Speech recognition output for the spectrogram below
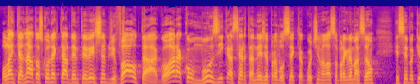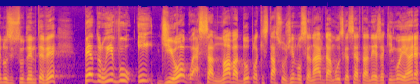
Olá, internautas conectados da MTV, sempre de volta. Agora com música sertaneja para você que está curtindo a nossa programação. Recebo aqui nos estúdios da MTV Pedro Ivo e Diogo, essa nova dupla que está surgindo no cenário da música sertaneja aqui em Goiânia.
